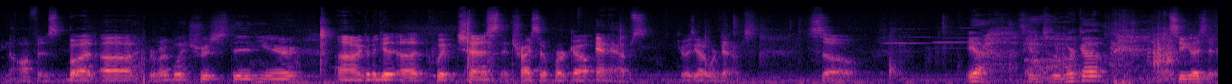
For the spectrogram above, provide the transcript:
in the office, but uh, my boy Tristan here. Uh, gonna get a quick chest and tricep workout and abs. You guys gotta work abs. So yeah, let's get into the workout. See you guys there.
